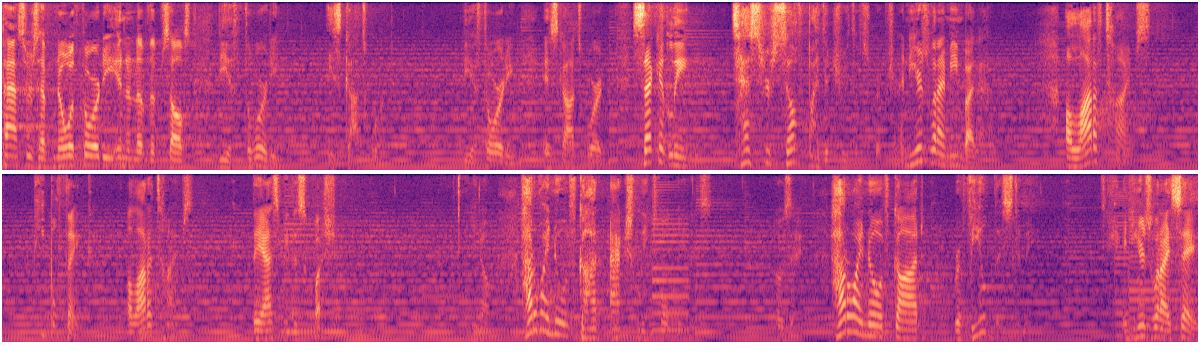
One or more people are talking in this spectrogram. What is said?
Pastors have no authority in and of themselves. The authority is God's Word. The authority is God's Word. Secondly, test yourself by the truth of Scripture. And here's what I mean by that. A lot of times, people think, a lot of times, they ask me this question. You know, how do I know if God actually told me this? Jose, how do I know if God revealed this to me? And here's what I say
